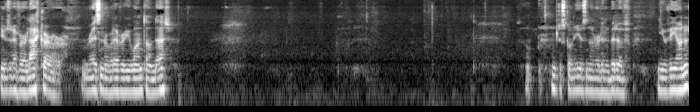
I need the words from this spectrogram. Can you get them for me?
use whatever lacquer or resin or whatever you want on that. I'm just going to use another little bit of UV on it.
